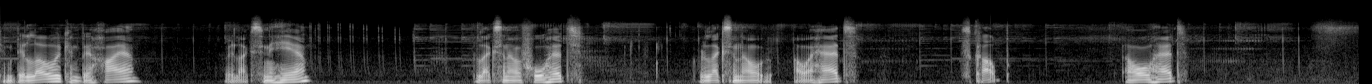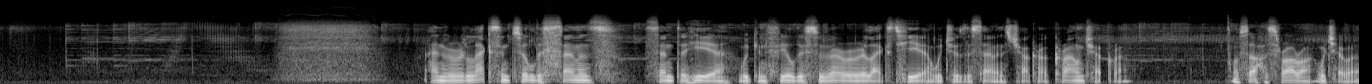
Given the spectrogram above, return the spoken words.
Can be low, it can be higher. Relaxing here. Relaxing our forehead. Relaxing our, our head, scalp, our whole head. And we relax until the seventh center here. We can feel this very relaxed here, which is the seventh chakra, crown chakra or Sahasrara, whichever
